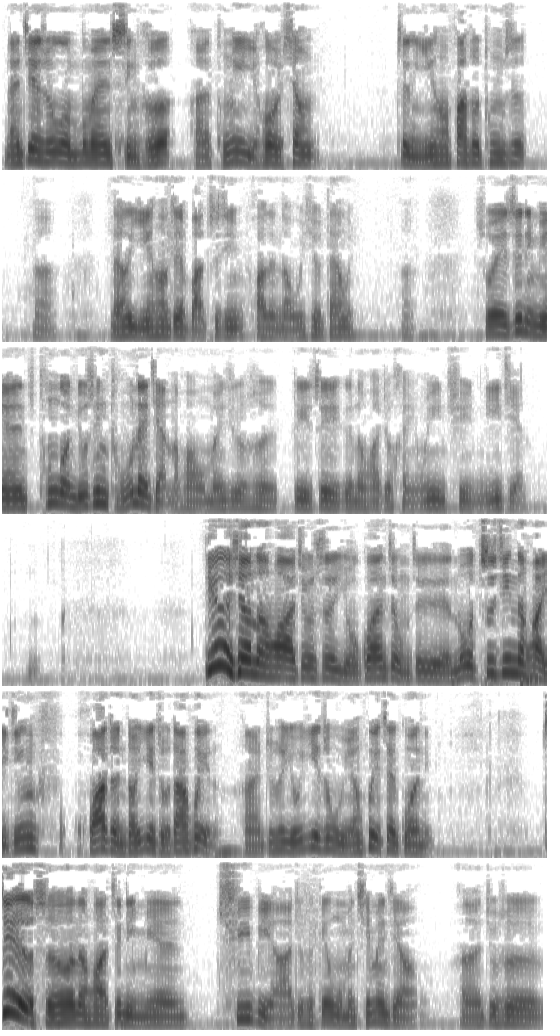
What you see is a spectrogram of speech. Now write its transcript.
然后建设主管部门审核啊同意以后向这个银行发出通知啊，然后银行再把资金划转到维修单位啊，所以这里面通过流程图来讲的话，我们就是对这个的话就很容易去理解。嗯第二项的话就是有关这种这个，如果资金的话已经划转到业主大会了啊，就是由业主委员会在管理。这个时候的话，这里面区别啊，就是跟我们前面讲，嗯，就是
